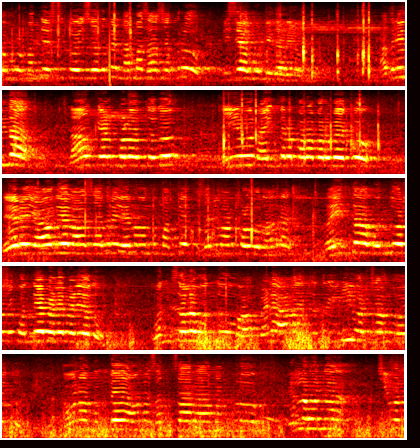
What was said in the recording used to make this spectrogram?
ಒಬ್ರು ಮಧ್ಯಸ್ಥಿಕೆ ವಹಿಸಿದ್ರೆ ನಮ್ಮ ಶಾಸಕರು ಬಿಸಿ ಆಗ್ಬಿಟ್ಟಿದ್ದಾರೆ ಇವರು. ಅದರಿಂದ ನಾವು ಕೇಳ್ಕೊಳ್ಳುವಂಥದ್ದು, ನೀವು ರೈತರ ಪರ ಬರಬೇಕು. ಬೇರೆ ಯಾವುದೇ ಲಾಸ್ ಆದರೆ ಏನೋ ಒಂದು ಮತ್ತೆ ಸರಿ ಮಾಡ್ಕೊಳ್ಬೋದು. ಆದರೆ ರೈತ ಒಂದು ವರ್ಷಕ್ಕೆ ಒಂದೇ ಬೆಳೆ ಬೆಳೆಯೋದು. ಒಂದ್ಸಲ ಒಂದು ಬೆಳೆ ಹಾಳಾಯ್ತು ಅಂದ್ರೆ ಇಡೀ ವರ್ಷ ಒಂದು ಹೋಯ್ತು. ಅವನ ಮುಂದೆ ಅವನ ಸಂಸಾರ ಮಕ್ಕಳು ಎಲ್ಲವನ್ನ ಜೀವನ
